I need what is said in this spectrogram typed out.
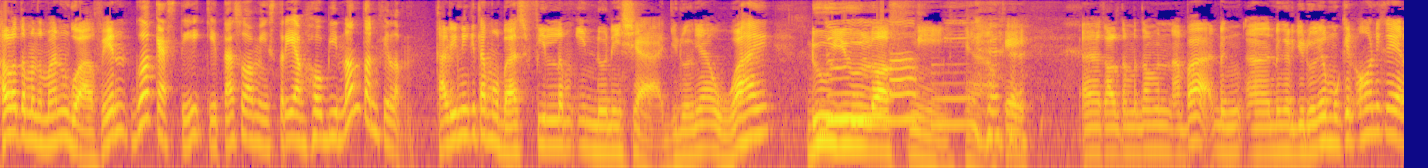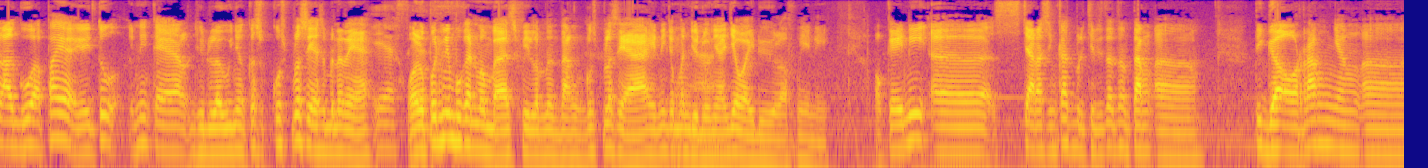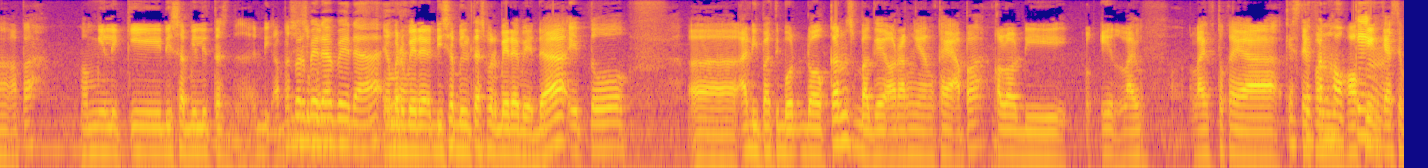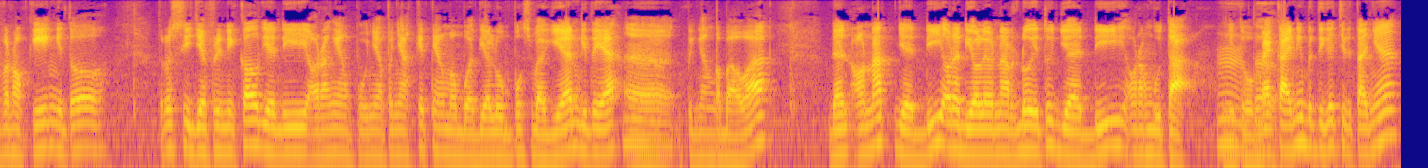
Halo teman-teman, gue Alvin. Gue Kesti, kita suami istri yang hobi nonton film. Kali ini kita mau bahas film Indonesia. Judulnya Why Do, You Love, Me? Ya, Oke. Eh, kalau teman-teman apa deng eh, dengar judulnya mungkin oh ini kayak lagu apa ya yaitu ini kayak judul lagunya Kus, Plus ya sebenarnya ya Yes, walaupun ini bukan membahas film tentang Kus Plus ya ini cuma judulnya aja Why Do You Love Me ini oke ini eh, secara singkat bercerita tentang eh, tiga orang yang eh, apa memiliki disabilitas di, apa sih? Berbeda-beda, yang iya. berbeda disabilitas berbeda-beda itu eh, Adipati Dolken sebagai orang yang kayak apa kalau di live live tuh kayak, Kayak Stephen, Stephen Hawking. Hawking. kayak Stephen Hawking gitu terus si Jeffrey Nicole jadi orang yang punya penyakit yang membuat dia lumpuh sebagian gitu ya eh, pinggang ke bawah dan Onat jadi Dio Leonardo itu jadi orang buta gitu betul. mereka ini bertiga ceritanya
